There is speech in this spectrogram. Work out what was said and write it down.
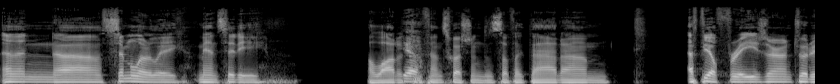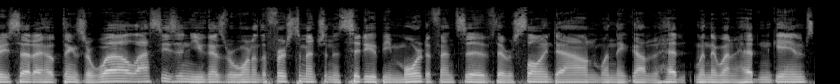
and then uh, similarly, Man City, a lot of Yeah. defense questions and stuff like that. Um, FPL Fraser on Twitter he said, "I hope things are well. Last season, you guys were one of the first to mention that City would be more defensive. They were slowing down when they got ahead when they went ahead in games.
